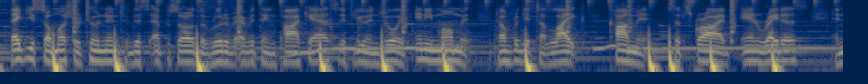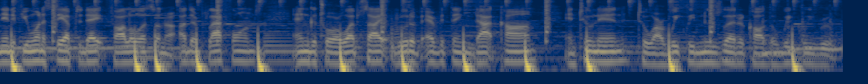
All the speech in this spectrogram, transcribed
Thank you so much for tuning in to this episode of the Root of Everything podcast. If you enjoyed any moment, don't forget to like, comment, subscribe, and rate us. And then if you want to stay up to date, follow us on our other platforms and go to our website, rootofeverything.com, and tune in to our weekly newsletter called The Weekly Root.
